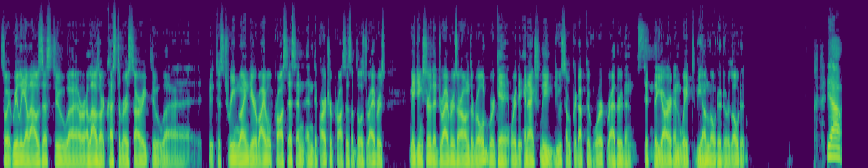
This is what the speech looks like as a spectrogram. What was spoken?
so it really allows us to, uh, or allows our customers, sorry, to, uh, to, to streamline the arrival process and, and departure process of those drivers, making sure that drivers are on the road where can, where they can actually do some productive work rather than sit in the yard and wait to be unloaded or loaded. Yeah,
